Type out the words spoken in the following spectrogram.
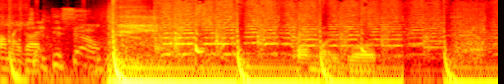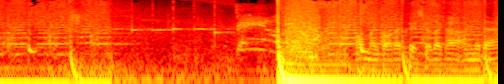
Oh my god, I quick that guy out in midair.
